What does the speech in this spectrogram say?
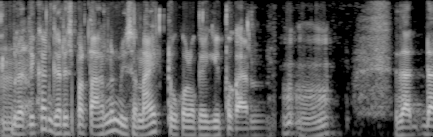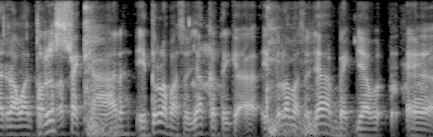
Berarti kan garis pertahanan bisa naik tuh kalau kayak gitu kan. Mm-mm. Dan dari rawan counter Terus- attack kan itulah maksudnya ketika itulah maksudnya back eh,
